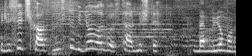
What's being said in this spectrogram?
birisi çıkartmıştı videoda göstermişti. ben biliyorum onu.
